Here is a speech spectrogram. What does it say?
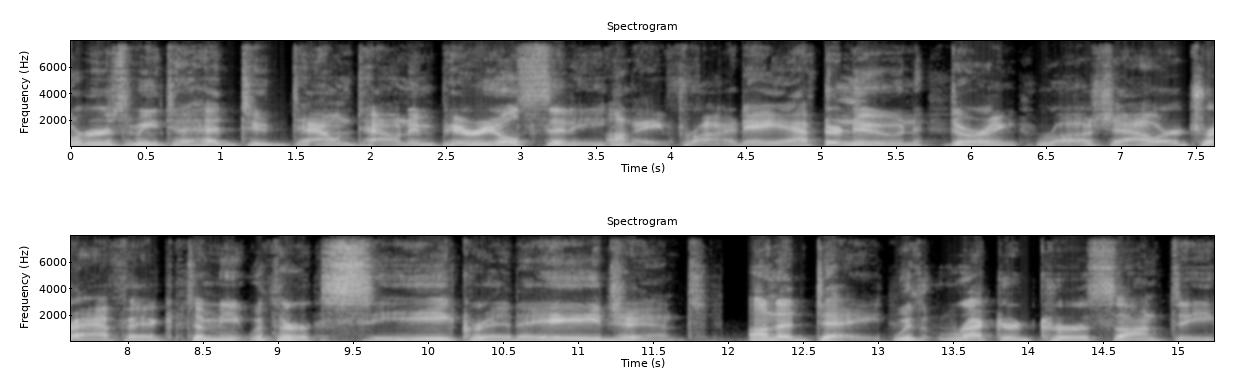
orders me to head to downtown Imperial City on a Friday afternoon during rush hour traffic to meet with her secret agent. On a day with record Coruscanti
